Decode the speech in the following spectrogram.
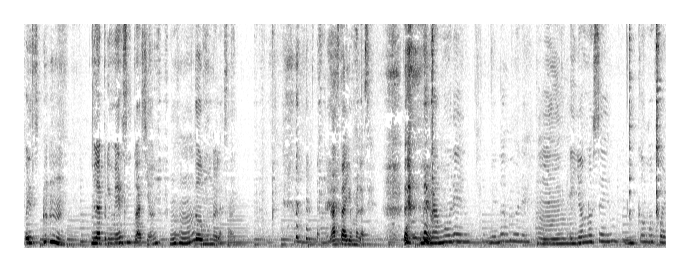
Pues la primera situación, todo el mundo la sabe. Hasta yo me la sé. Me enamoré, me enamoré. Mm, Y yo no sé ni cómo fue.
